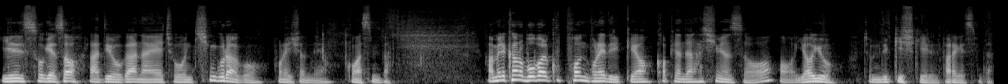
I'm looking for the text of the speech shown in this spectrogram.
일 속에서 라디오가 나의 좋은 친구라고 보내주셨네요. 고맙습니다. 아메리카노 모바일 쿠폰 보내드릴게요. 커피 한 잔 하시면서 어, 여유 좀 느끼시길 바라겠습니다.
